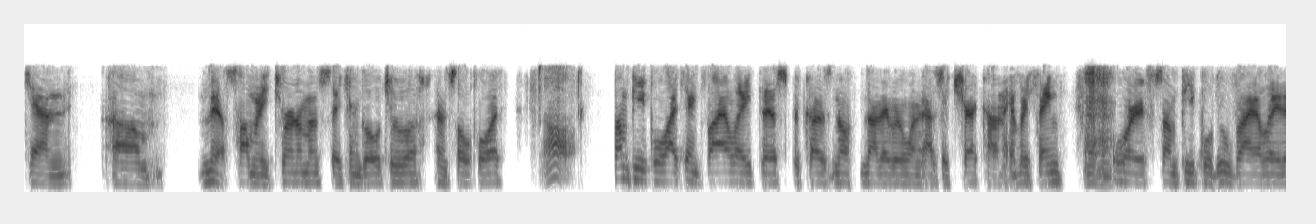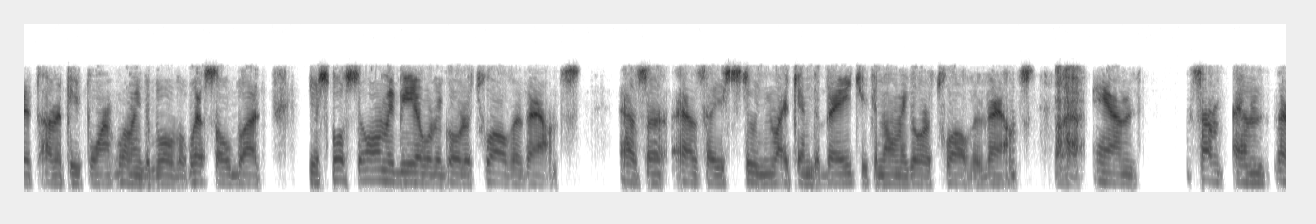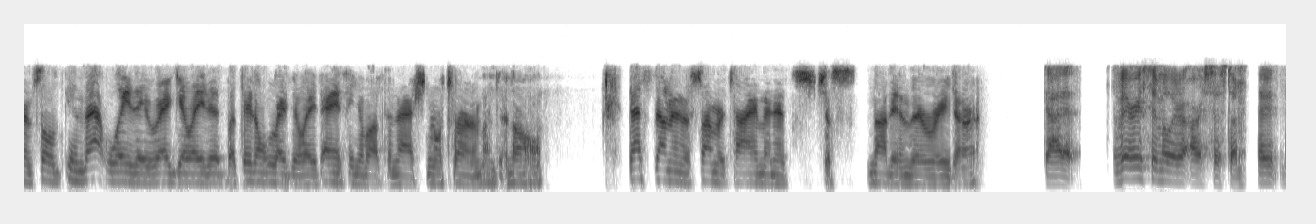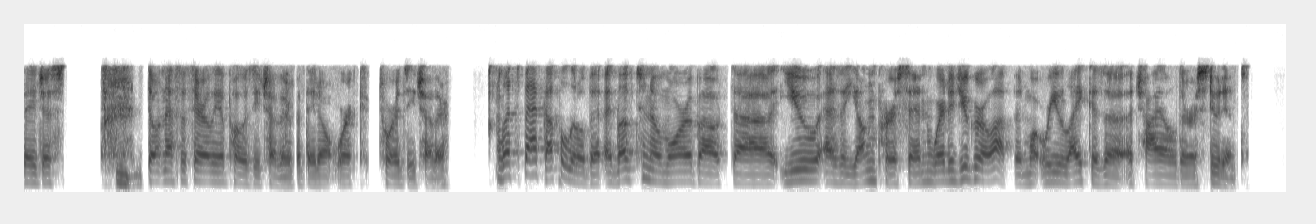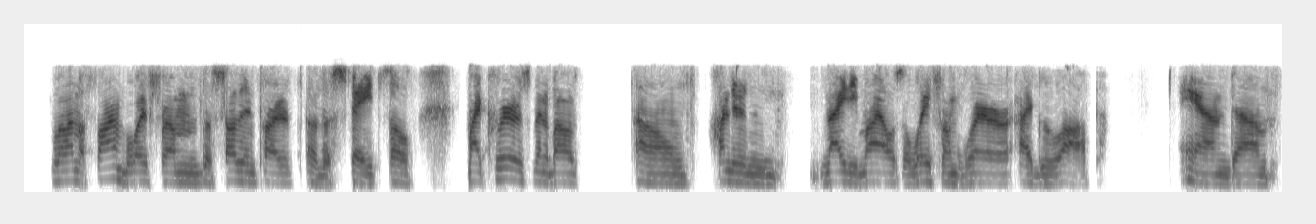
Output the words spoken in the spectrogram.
can um, miss, how many tournaments they can go to, and so forth. Oh. Some people, I think, violate this because not not everyone has a check on everything, mm-hmm. or if some people do violate it, other people aren't willing to blow the whistle. But you're supposed to only be able to go to 12 events as a as a student, like in debate, you can only go to 12 events. Okay. And some and and so in that way they regulate it, but they don't regulate anything about the national tournament at all. That's done in the summertime, and it's just not in their radar. Got it. Very similar to our system. They they just mm-hmm. don't necessarily oppose each other, but they don't work towards each other. Let's back up a little bit. I'd love to know more about uh, you as a young person. Where did you grow up, and what were you like as a, a child or a student? Well, I'm a farm boy from the southern part of the state, so my career has been about um, 190 miles away from where I grew up, and um,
